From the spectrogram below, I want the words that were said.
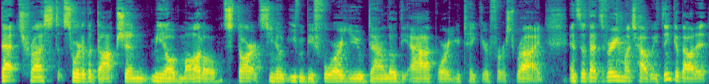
that trust sort of adoption you know model starts you know even before you download the app or you take your first ride, and so that's very much how we think about it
